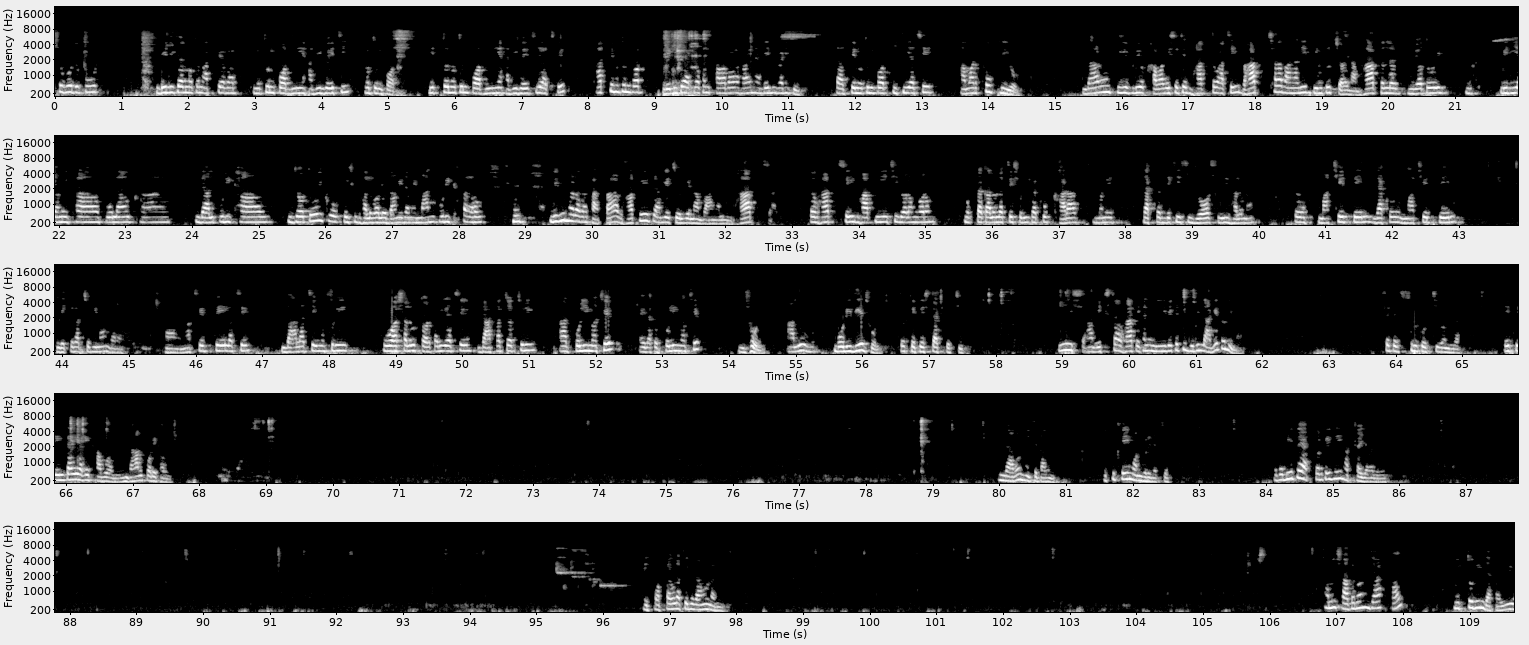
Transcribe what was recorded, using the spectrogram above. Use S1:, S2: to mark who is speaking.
S1: শুভ দুপুর। ডেলিকার মতন আজকে আবার নতুন পদ নিয়ে হাজির হয়েছি, নতুন পদ, নিত্য নতুন পদ নিয়ে হাজির হয়েছি আজকে। আজকে নতুন পদ ডেলিতে একরকম খাওয়া দাওয়া হয় না ডেলি বাড়িতে তো আজকে নতুন পদ কী কী আছে? আমার খুব প্রিয়। দারুণ প্রিয় প্রিয় খাবার এসেছে। ভাত তো আছেই। ভাত ছাড়া বাঙালির কিন্তু চলে না। ভাত যতই বিরিয়ানি খাও, পোলাও খাও, ডাল পুরি খাও যতই কিছু ভালো ভালো, দামি দামি নান পুরি খাও বিভিন্ন রকম খাও তা ভাতে আগে চলবে না বাঙালি, ভাত চাই। তো ভাত, সেই ভাত নিয়েছি গরম গরম। মুখটা কালো লাগছে, শরীরটা খুব খারাপ। মানে ডাক্তার দেখিয়েছি, জ্বর, শরীর ভালো না। তো মাছের তেল, দেখো মাছের তেল। দেখতে পাচ্ছ কি না দাঁড়া হ্যাঁ মাছের তেল আছে, ডাল আছে, মুসুরি, কুয়াশ আলুর তরকারি আছে, ডাঁটার চচ্চড়ি আর ফলি মাছের, এই দেখো, ফলি মাছের ঝোল। আলু বড়ি দিয়ে ঝোল। তো খেতে স্টার্ট করছি। ইস, আর এক্সট্রা ভাত এখানে নিয়ে রেখেছি, যদি লাগে তো নিলাম। খেতে শুরু করছি বন্ধুরা। এই তেলটাই আগে খাব আমি, ডাল পরে খাব। দারুণ হয়েছে, দারুণ। একটু খেয়েই মন ভরে যাচ্ছে। এটা দিয়ে তো এক তরকারি দিয়েই ভাত খাই যাওয়া যাবে। এই পট্টাগুলো খেতে দারুণ লাগে। আমি সাধারণ যা খাই, নিত্যদিন দেখাই। ওই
